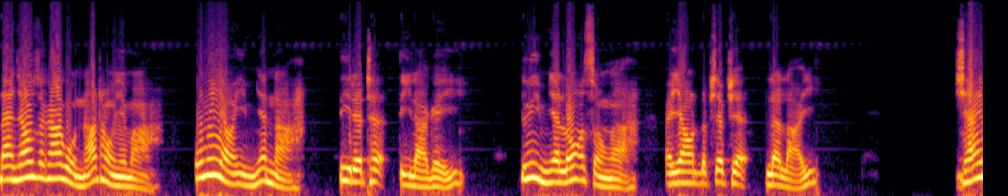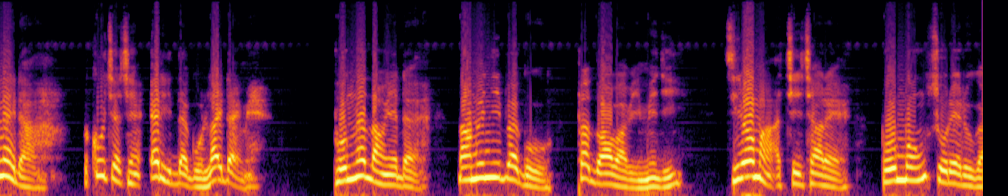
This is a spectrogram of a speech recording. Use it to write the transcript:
တန်ချောင်းစကားကိုနားထောင်ရင်းမှာဦးမင်းရောင်၏မျက်နှာတီရထက်တီလာခဲ့၏သူ၏မျက်လုံးအစုံကအယောင်တစ်ဖြက်ဖြက်လက်လာ၏ရိုင်းလိုက်တာအခုချက်ချင်းအဲ့ဒီတက်ကိုလိုက်တိုက်မယ်ဘုံငတ်တောင်ရက်တဲ့တောင်တွင်းကြီးဘက်ကိုထွက်သွားပါပြီမင်းကြီးဇီရောမှာအခြေချတဲ့ဘုံမုံဆိုတဲ့သူက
